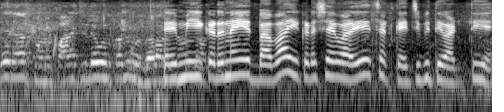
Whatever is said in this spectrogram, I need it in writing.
ते ना थोडं पाण्याची लेवल कमी होऊन झाला ए, मी इकडे नाही येत बाबा इकडे शेवाळी चटकायची भीती वाटतीये.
